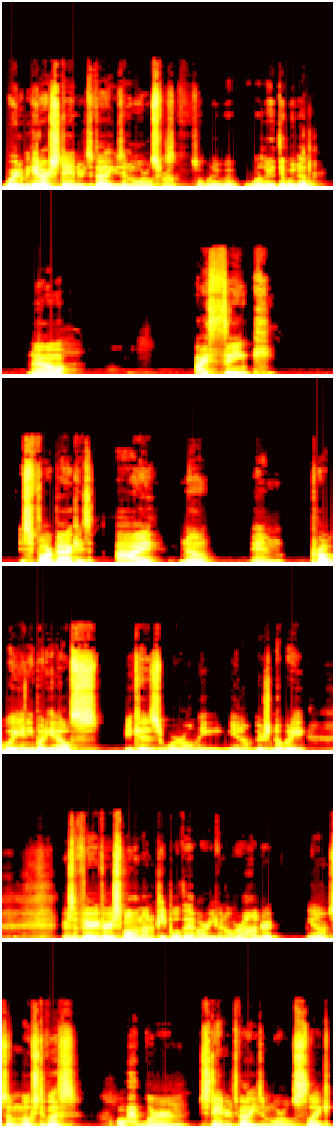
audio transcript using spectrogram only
Where do we get our standards, values, and morals from? So where do, we, where do you think we get them? Now, I think as far back as I know, and probably anybody else, because we're only, you know, there's nobody, there's a very, very small amount of people that are even over a hundred, you know, so most of us learn standards, values, and morals like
